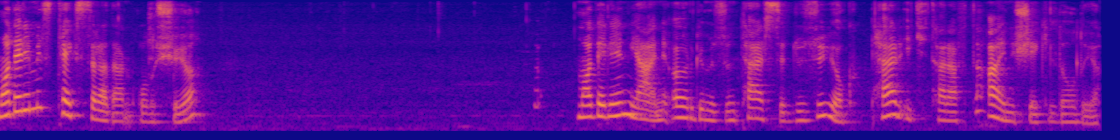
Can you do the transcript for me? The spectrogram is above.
Modelimiz tek sıradan oluşuyor. Modelin yani örgümüzün tersi düzü yok. Her iki tarafta aynı şekilde oluyor.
